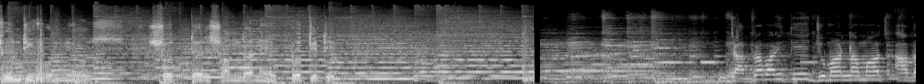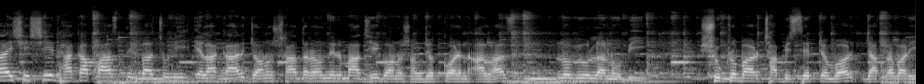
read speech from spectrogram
টোয়েন্টি ফোর নিউজ সত্যের সন্ধানে প্রতিদিন। যাত্রাবাড়িতে জুমার নামাজ আদায় শেষে ঢাকা পাঁচ নির্বাচনী এলাকার জনসাধারণের মাঝে গণসংযোগ করেন আলহাজ নবিউল্লাহ নবী। শুক্রবার ছাব্বিশ September Jatrabari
